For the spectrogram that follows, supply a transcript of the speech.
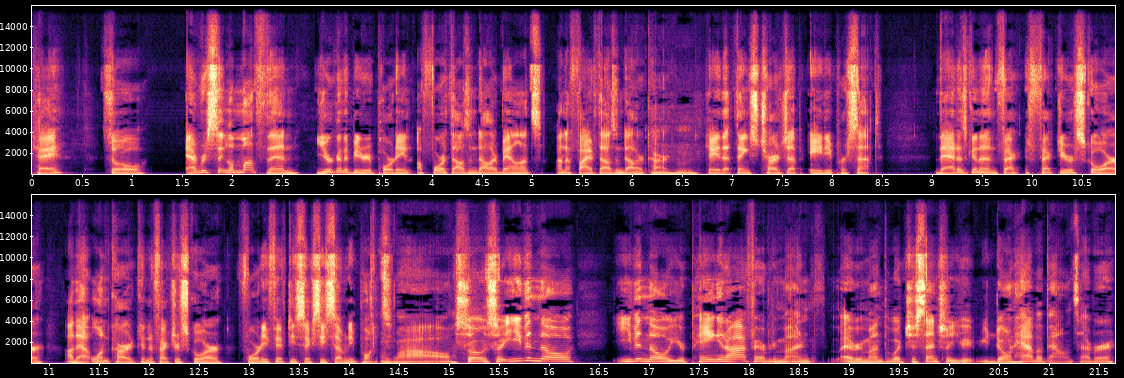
Okay. So every single month, then you're going to be reporting a $4,000 balance on a $5,000 card. Mm-hmm. Okay. That thing's charged up 80%. That is going to affect, affect your score on that one card can affect your score 40, 50, 60, 70 points. Wow. So so even though even though you're paying it off every month, every month, which essentially you, you don't have a balance ever,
